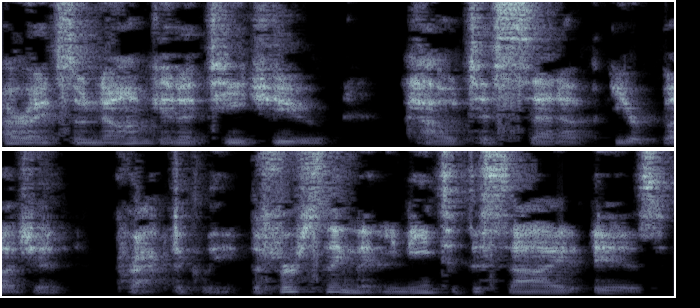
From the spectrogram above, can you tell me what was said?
All right. So now I'm going to teach you how to set up your budget practically. The first thing that you need to decide is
